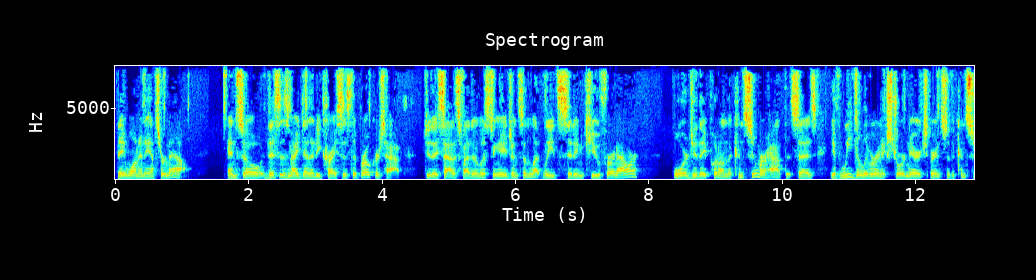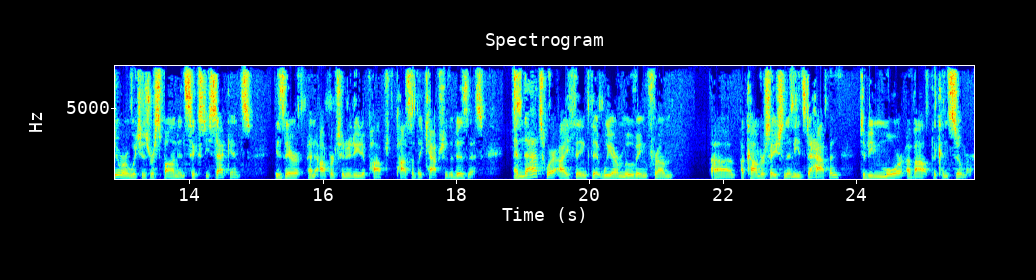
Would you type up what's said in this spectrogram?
They want an answer now. And so this is an identity crisis that brokers have. Do they satisfy their listing agents and let leads sit in queue for an hour? Or do they put on the consumer hat that says, if we deliver an extraordinary experience to the consumer, which is respond in 60 seconds, is there an opportunity to pop, possibly capture the business? And that's where I think that we are moving from uh, a conversation that needs to happen to be more about the consumer.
